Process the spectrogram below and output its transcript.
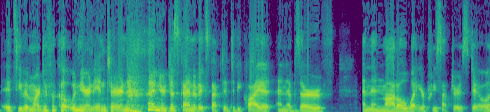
it's even more difficult when you're an intern and you're just kind of expected to be quiet and observe and then model what your preceptors do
